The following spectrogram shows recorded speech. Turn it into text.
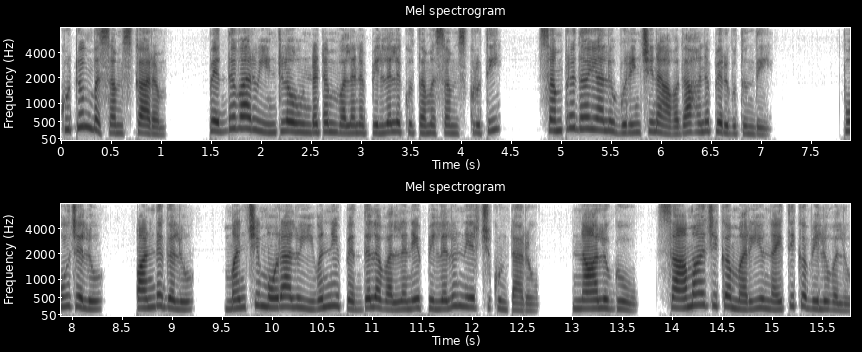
కుటుంబ సంస్కారం. పెద్దవారు ఇంట్లో ఉండటం వలన పిల్లలకు తమ సంస్కృతి సంప్రదాయాలు గురించిన అవగాహన పెరుగుతుంది. పూజలు పండగలు మంచి మోరాలు ఇవన్నీ పెద్దల వల్లనే పిల్లలు నేర్చుకుంటారు. నాలుగు సామాజిక మరియు నైతిక విలువలు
